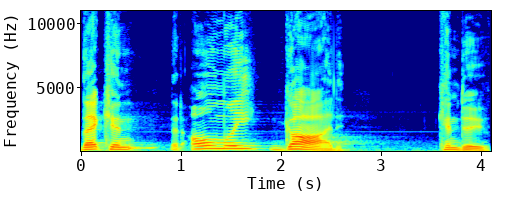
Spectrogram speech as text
that can that only God can do?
